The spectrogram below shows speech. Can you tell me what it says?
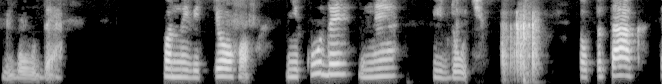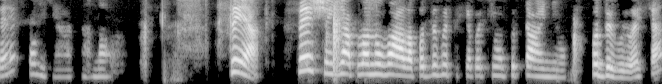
буде. Вони від цього нікуди не йдуть. Тобто, так, це пов'язано. Все, все, що я планувала подивитися по цьому питанню, подивилася.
